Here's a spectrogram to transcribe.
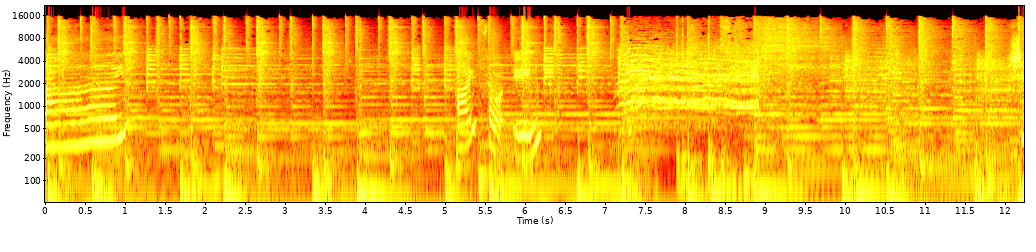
I. I for ink. J.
